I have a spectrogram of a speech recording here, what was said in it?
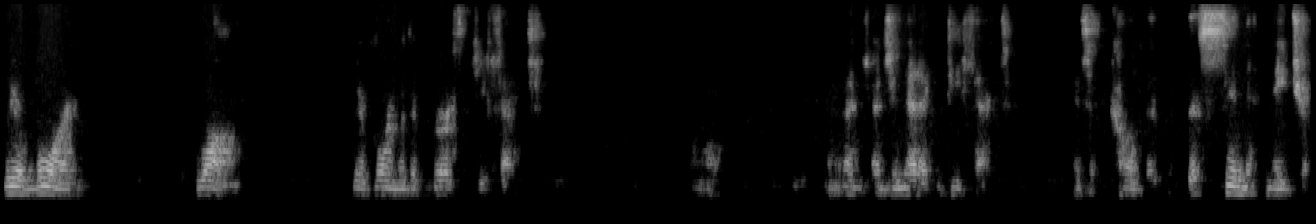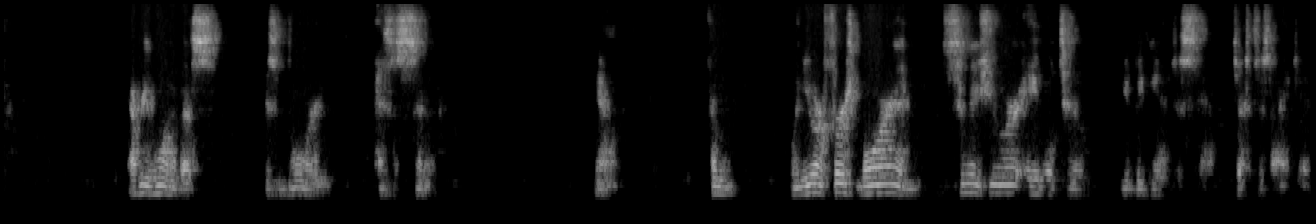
we are born wrong. We are born with a birth defect, uh, a, a, genetic defect. It's called the, the sin nature. Every one of us is born as a sinner. Now, from when you were first born and as soon as you were able to, you began to sin, just as I did.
